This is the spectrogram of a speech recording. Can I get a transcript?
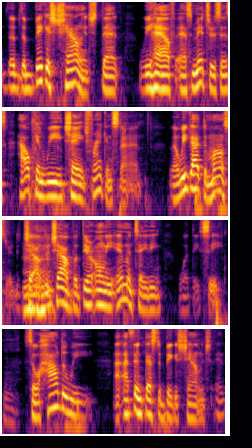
the the biggest challenge that we have as mentors is how can we change Frankenstein? Now we got the monster, the child, mm-hmm. the child, but they're only imitating what they see. Mm. So how do we? I, I, think that's the biggest challenge. And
